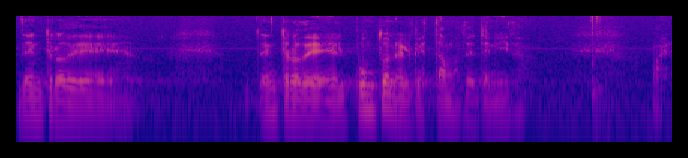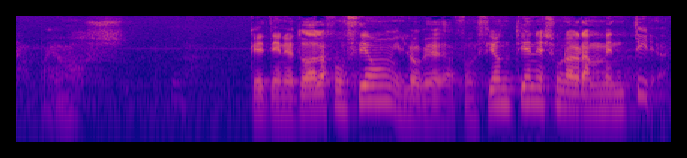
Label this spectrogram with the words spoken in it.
dentro, de, dentro del punto en el que estamos detenidos. Bueno, vemos que tiene toda la función y lo que la función tiene es una gran mentira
